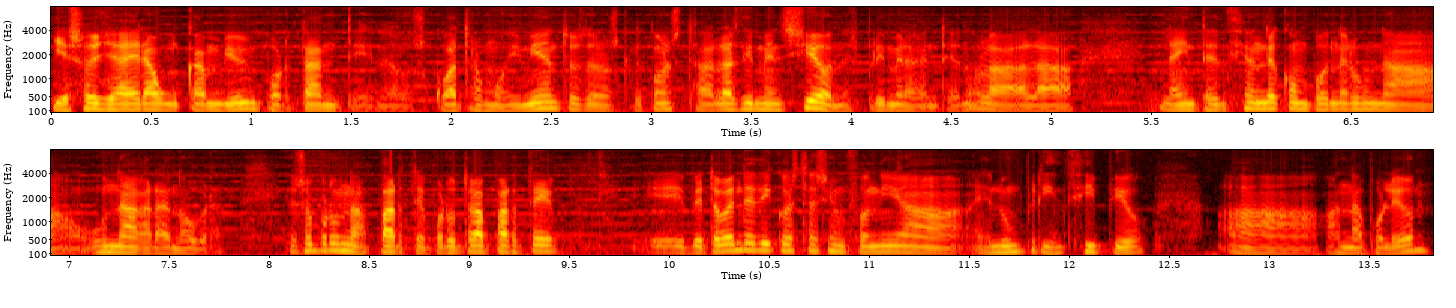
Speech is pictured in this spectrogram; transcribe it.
y eso ya era un cambio importante, los cuatro movimientos de los que consta, las dimensiones primeramente, la intención de componer una, una gran obra. Eso por una parte. Por otra parte, eh, Beethoven dedicó esta sinfonía en un principio a, Napoleón,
